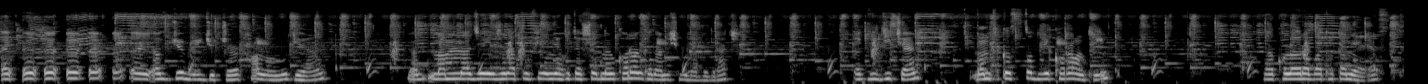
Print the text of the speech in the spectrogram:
Ej, ej, ej, ej, ej, ej, a gdzie wy idziecie? Halo ludzie. Mam nadzieję, że na tym filmie chociaż jedną koronkę nam się uda wygrać. Jak widzicie, mam tylko 102 koronki. Ta kolorowa to to nie jest.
